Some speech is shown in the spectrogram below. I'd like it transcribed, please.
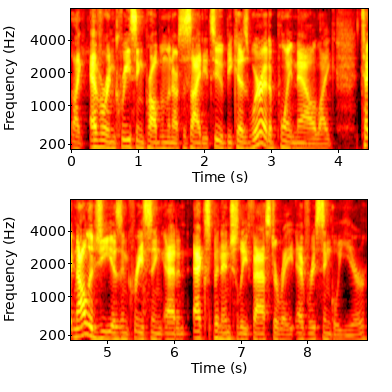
like ever increasing problem in our society too, because we're at a point now like technology is increasing at an exponentially faster rate every single year.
